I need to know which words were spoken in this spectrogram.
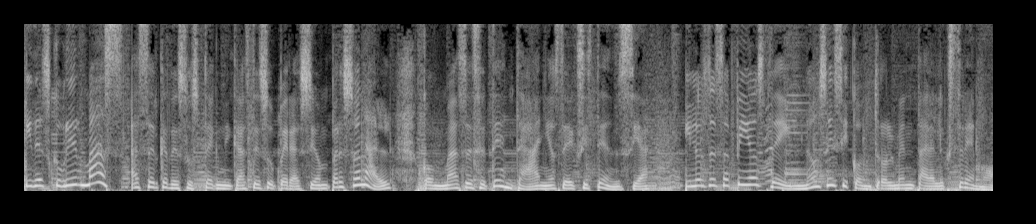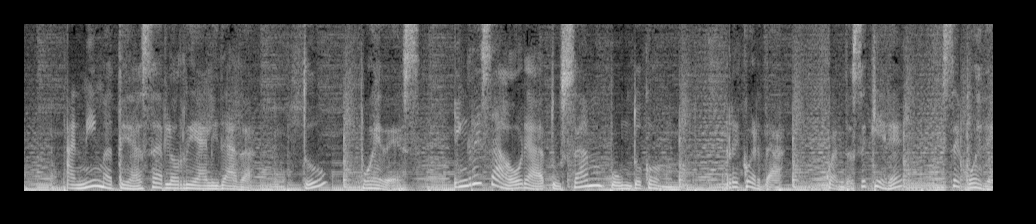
y descubrir más acerca de sus técnicas de superación personal con más de 70 años de existencia y los desafíos de hipnosis y control mental al extremo. Anímate a hacerlo realidad. Tú puedes. Ingresa ahora a tusam.com. Recuerda, cuando se quiere, se puede.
